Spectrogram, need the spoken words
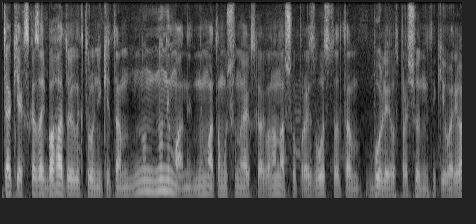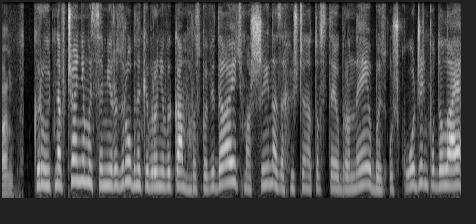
Так як сказати, багато електроніки там ну, ну нема, не- нема, тому що ну як сказати, вона нашого производства, там більш спрощений такий варіант. Керують навчаннями самі розробники броньовика. Розповідають, машина захищена товстею бронею, без ушкоджень подолає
